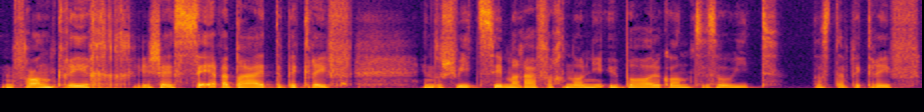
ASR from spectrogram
In Frankreich ist ein sehr breiter Begriff. In der Schweiz sind wir einfach noch nicht überall ganz so weit, dass der Begriff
